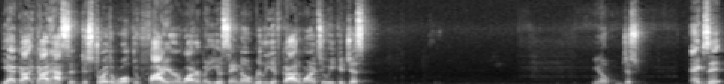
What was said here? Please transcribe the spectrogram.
yeah God God has to destroy the world through fire or water, but he was saying no. Really, if God wanted to, he could just you know just exit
